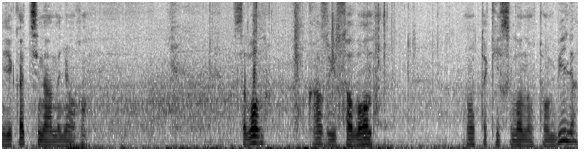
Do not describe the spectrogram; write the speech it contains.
яка ціна на нього. Салон, показую салон. Ось такий салон автомобіля.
